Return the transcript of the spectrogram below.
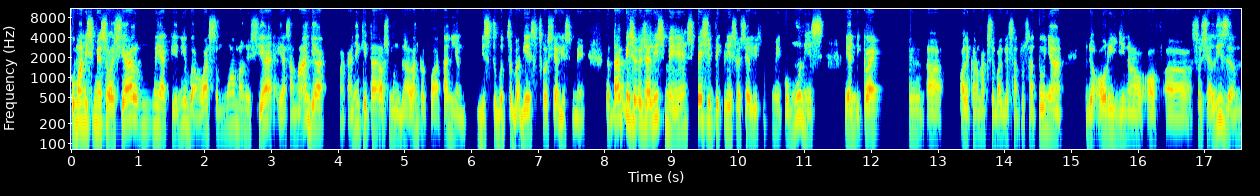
Humanisme sosial meyakini bahwa semua manusia ya sama aja. Makanya kita harus menggalang kekuatan yang disebut sebagai sosialisme. Tetapi sosialisme, specifically sosialisme komunis yang diklaim uh, oleh Karl Marx sebagai satu-satunya the original of uh, socialism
